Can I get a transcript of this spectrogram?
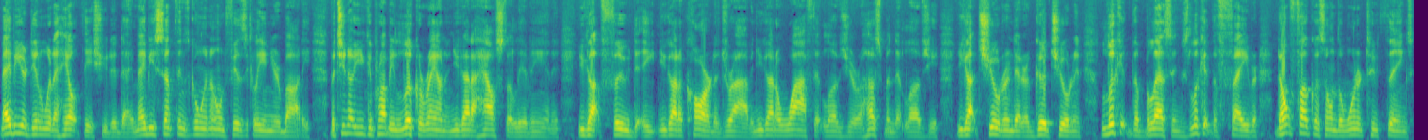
maybe you're dealing with a health issue today. Maybe something's going on physically in your body. But you know you can probably look around and you got a house to live in and you got food to eat and you got a car to drive and you got a wife that loves you or a husband that loves you. You got children that are good children. Look at the blessings, look at the favor. Don't focus on the one or two things,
